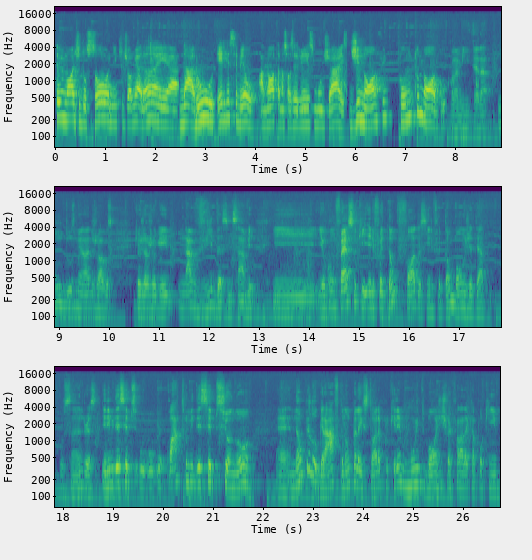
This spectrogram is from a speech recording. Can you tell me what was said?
Teve mod do Sonic, de Homem-Aranha, Naruto. Ele recebeu a nota nas suas reviews mundiais de 9.9. Para mim, era um dos melhores jogos que eu já joguei na vida, assim, sabe? E, e eu confesso que ele foi tão foda, assim, ele foi tão bom o GTA, o San Andreas. Ele me decepcionou, o, o 4 me decepcionou, é, não pelo gráfico, não pela história, porque ele é muito bom, a gente vai falar daqui a pouquinho.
